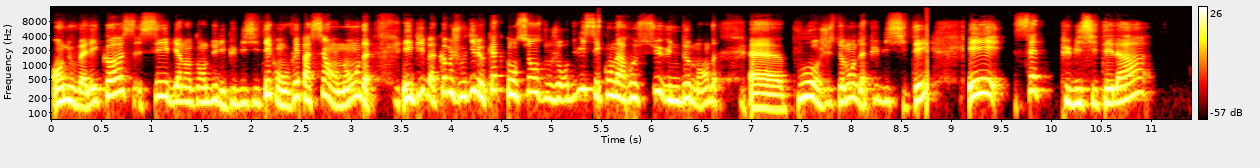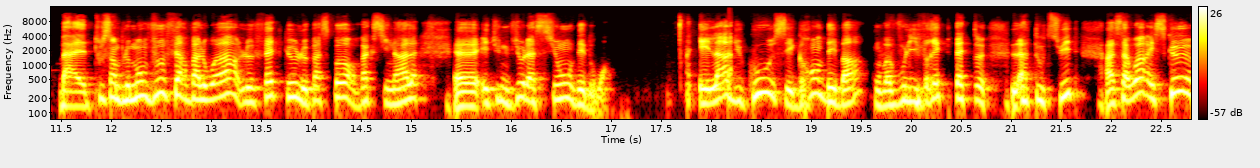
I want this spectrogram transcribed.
en Nouvelle-Écosse. C'est bien entendu les publicités qu'on vous fait passer en ondes. Et puis, bah, comme je vous dis, le cas de conscience d'aujourd'hui, c'est qu'on a reçu une demande euh, pour justement de la publicité. Et cette publicité-là, bah, tout simplement veut faire valoir le fait que le passeport vaccinal euh, est une violation des droits. Et là, du coup, c'est grand débat qu'on va vous livrer peut-être là tout de suite, à savoir est-ce que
